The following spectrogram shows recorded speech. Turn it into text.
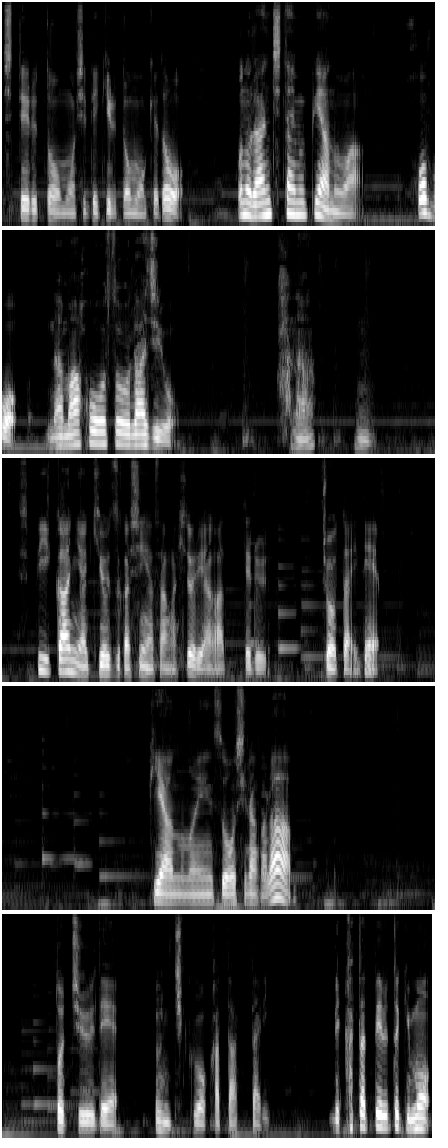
してると思うし、できると思うけど、このランチタイムピアノは、ほぼ生放送ラジオかな？うん。スピーカーには清塚信也さんが一人上がってる状態で、ピアノの演奏をしながら、途中でうんちくを語ったりで語ってる時も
